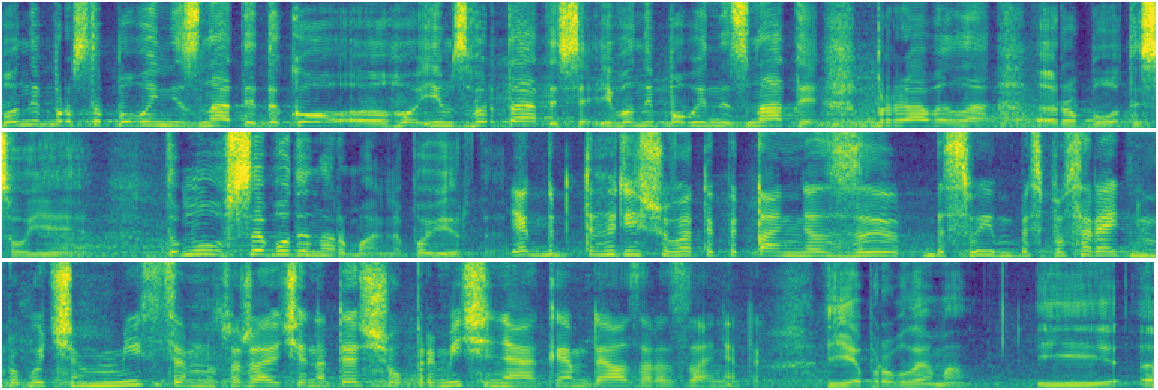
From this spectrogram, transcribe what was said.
вони просто повинні знати, до кого їм звертатися, і вони повинні знати правила роботи своєї. Тому все буде нормально, повірте. Як будете вирішувати питання з своїм безпосереднім робочим місцем, зважаючи на те, що приміщення КМДА зараз зайняте? Є проблема, і е,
